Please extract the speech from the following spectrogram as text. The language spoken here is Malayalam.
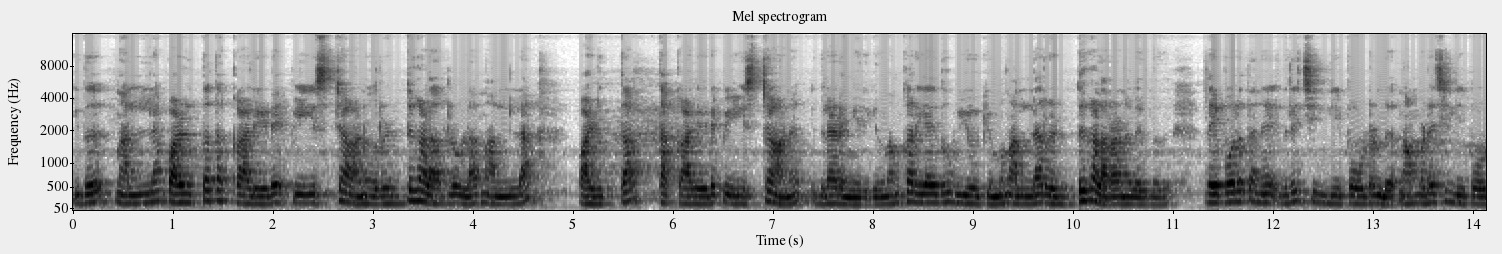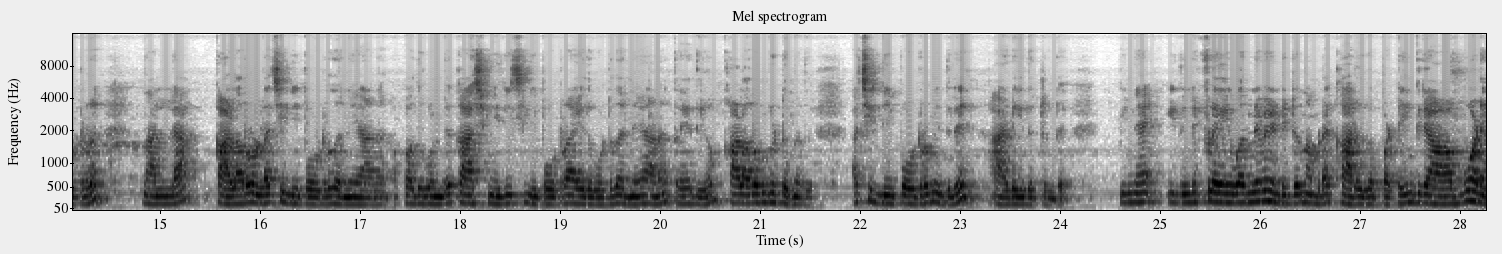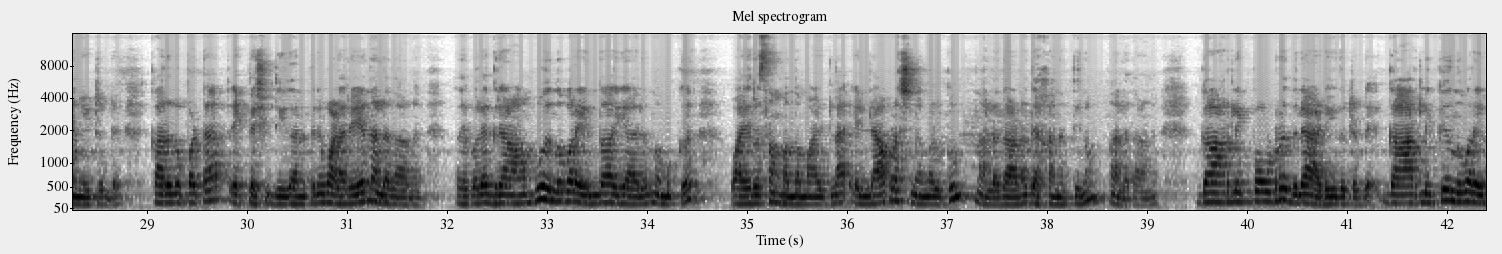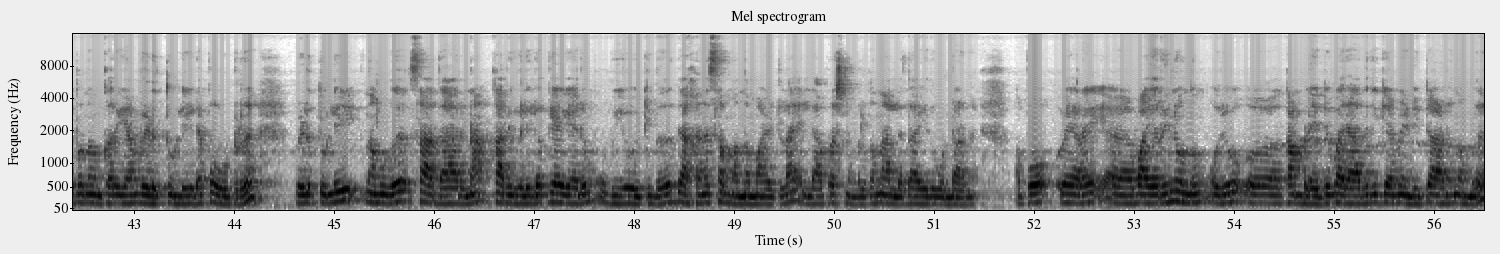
ഇത് നല്ല പഴുത്ത തക്കാളിയുടെ പേസ്റ്റാണ് റെഡ് കളറിലുള്ള നല്ല പഴുത്ത തക്കാളിയുടെ പേസ്റ്റാണ് ഇതിലടങ്ങിയിരിക്കുന്നത് നമുക്കറിയാം ഇത് ഉപയോഗിക്കുമ്പോൾ നല്ല റെഡ് കളറാണ് വരുന്നത്. അതേപോലെ തന്നെ ഇതിൽ ചില്ലി പൗഡർ ഉണ്ട്. നമ്മുടെ ചില്ലി പൗഡർ നല്ല കളറുള്ള ചില്ലി പൗഡർ തന്നെയാണ്. അപ്പോൾ അതുകൊണ്ട് കാശ്മീരി ചില്ലി പൗഡർ ആയതുകൊണ്ട് തന്നെയാണ് ഇത്രയധികം കളറും കിട്ടുന്നത്. ആ ചില്ലി പൗഡറും ഇതിൽ ആഡ് ചെയ്തിട്ടുണ്ട്. പിന്നെ ഇതിന്റെ ഫ്ലേവറിന് വേണ്ടിയിട്ട് നമ്മുടെ കറുകപ്പട്ടയും ഗ്രാമ്പും അടങ്ങിയിട്ടുണ്ട്. കറുകപ്പട്ട രക്തശുദ്ധീകരണത്തിന് വളരെ നല്ലതാണ്. അതേപോലെ ഗ്രാമ്പു എന്ന് പറയുന്നതായാലും നമുക്ക് വയറ് സംബന്ധമായിട്ടുള്ള എല്ലാ പ്രശ്നങ്ങൾക്കും നല്ലതാണ് ദഹനത്തിനും നല്ലതാണ്. ഗാർലിക് പൗഡർ ഇതിൽ ആഡ് ചെയ്തിട്ടുണ്ട്. ഗാർലിക് എന്ന് പറയുമ്പോൾ നമുക്കറിയാം വെളുത്തുള്ളിയുടെ പൗഡർ. വെളുത്തുള്ളി നമുക്ക് സാധാരണ കറികളിലൊക്കെ ആയാലും ഉപയോഗിക്കുന്നത് ദഹന സംബന്ധമായിട്ടുള്ള എല്ലാ പ്രശ്നങ്ങൾക്കും നല്ലതായതുകൊണ്ടാണ്. അപ്പോൾ വേറെ വയറിനൊന്നും ഒരു കംപ്ലൈന്റ് വരാതിരിക്കാൻ വേണ്ടിയിട്ടാണ് നമ്മൾ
